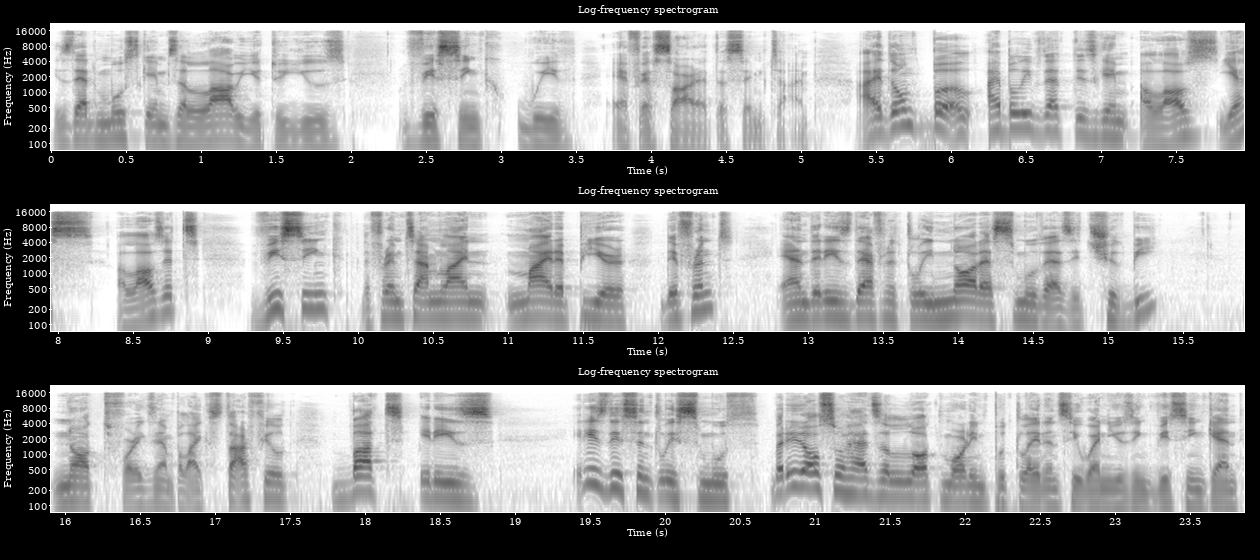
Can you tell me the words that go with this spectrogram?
is that most games allow you to use VSync with FSR at the same time. I don't I believe that this game allows yes, allows it. VSync, the frame timeline might appear different and it is definitely not as smooth as it should be. Not, for example, like Starfield, but it is it is decently smooth, but it also has a lot more input latency when using VSync and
